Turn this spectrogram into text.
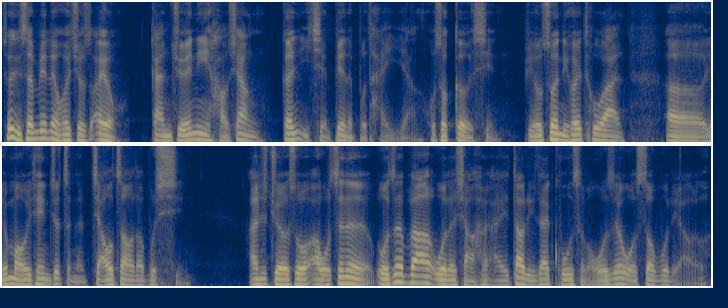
所以你身边的人会觉得说：“哎呦，感觉你好像跟以前变得不太一样。”我说个性，比如说你会突然呃有某一天你就整个焦躁到不行。啊就觉得说啊，我真的，我真的不知道我的小孩到底在哭什么，我觉得我受不了了。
